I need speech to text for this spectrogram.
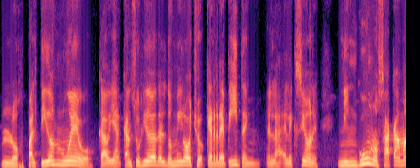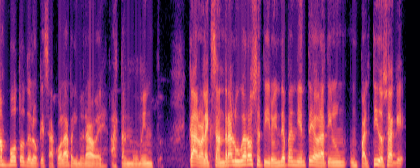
los, partidos nuevos que, habían, que han surgido desde el 2008, que repiten en las elecciones, ninguno saca más votos de lo que sacó la primera vez hasta el momento. Claro, Alexandra Lugaro se tiró independiente y ahora tiene un, partido, o sea que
